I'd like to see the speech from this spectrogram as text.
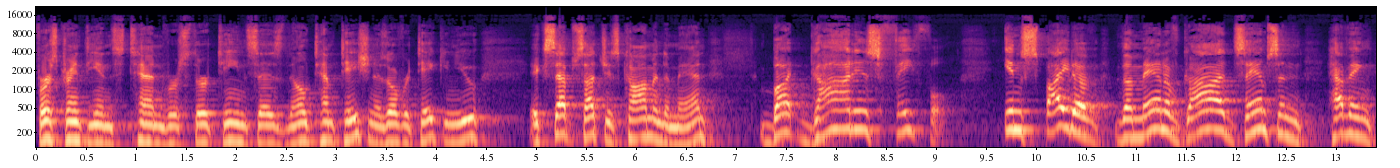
1 Corinthians 10, verse 13 says, No temptation has overtaken you except such as common to man, but God is faithful. In spite of the man of God, Samson, having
